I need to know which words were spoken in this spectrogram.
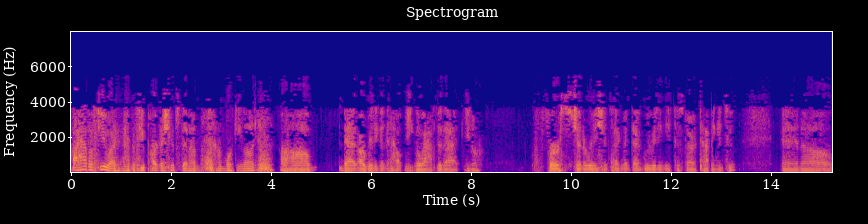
I have a few. I have a few partnerships that I'm I'm working on um, that are really going to help me go after that. You know, first generation segment that we really need to start tapping into, and uh,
